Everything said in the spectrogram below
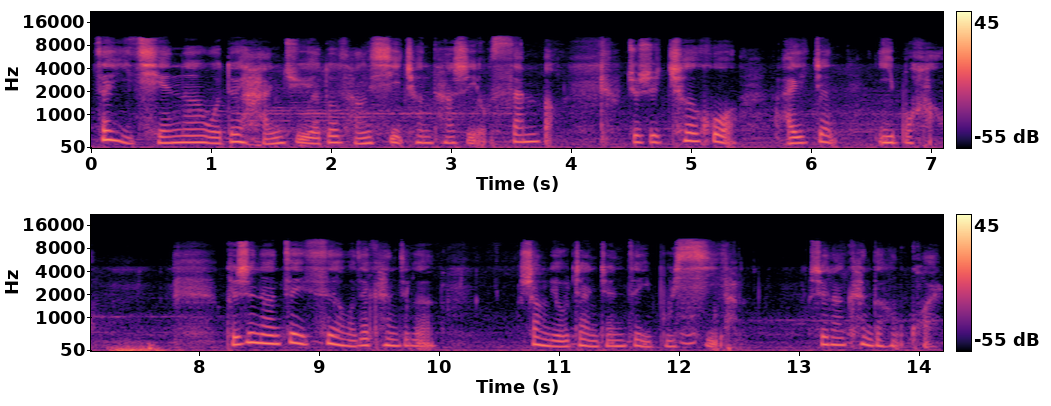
在以前呢，我对韩剧啊都常戏称它是有三宝，就是车祸。癌症医不好，可是呢，这一次我在看这个《上流战争》这一部戏啊，虽然看得很快，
